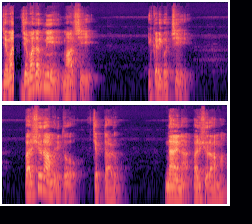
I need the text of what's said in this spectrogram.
జమ జమదగ్ని మహర్షి ఇక్కడికి వచ్చి పరశురాముడితో చెప్తాడు. నాయన పరశురామ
